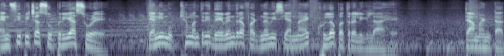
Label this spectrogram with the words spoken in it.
एन सी पीच्या सुप्रिया सुळे यांनी मुख्यमंत्री देवेंद्र फडणवीस यांना एक खुलं पत्र लिहिलं आहे. त्या म्हणतात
